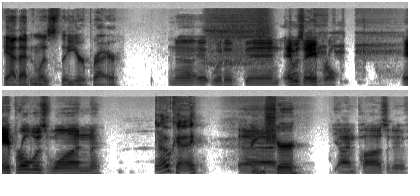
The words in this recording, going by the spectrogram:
yeah, that one was the year prior. No, it would have been. It was April. April was one. okay. Uh, Are you sure? I'm positive.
